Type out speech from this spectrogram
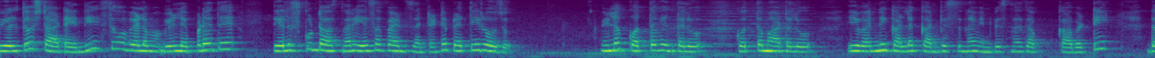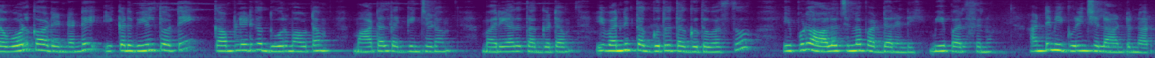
వీళ్ళతో స్టార్ట్ అయింది. సో వీళ్ళ వీళ్ళు ఎప్పుడైతే తెలుసుకుంటూ వస్తున్నారో ఏ సఫ్ ఏంటంటే ప్రతిరోజు వీళ్ళ కొత్త వింతలు కొత్త మాటలు ఇవన్నీ కళ్ళకు కనిపిస్తున్నాయి వినిపిస్తున్నాయి కాబట్టి ద ఓల్డ్ కార్డ్ ఏంటంటే ఇక్కడ వీళ్ళతోటి కంప్లీట్గా దూరం అవటం మాటలు తగ్గించడం మర్యాద తగ్గటం ఇవన్నీ తగ్గుతూ తగ్గుతూ వస్తూ ఇప్పుడు ఆలోచనలో పడ్డారండి మీ పర్సన్. అంటే మీ గురించి ఇలా అంటున్నారు.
